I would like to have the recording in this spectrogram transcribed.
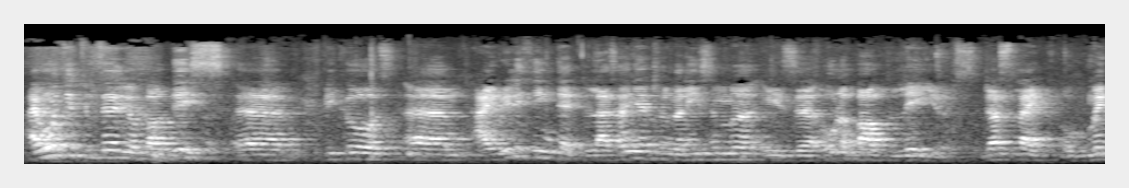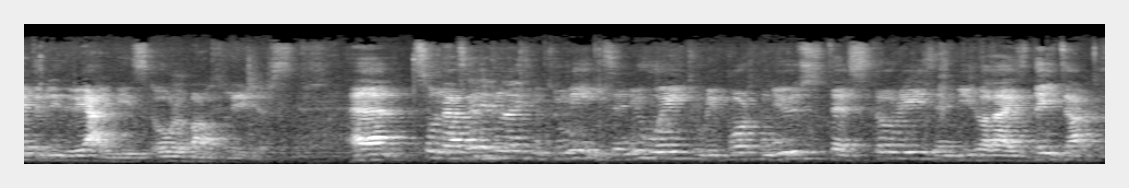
I wanted to tell you about this uh, because um, I really think that lasagna journalism is uh, all about layers, just like augmented reality is all about layers. Uh, so lasagna journalism to me is a new way to report news, tell stories, and visualize data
